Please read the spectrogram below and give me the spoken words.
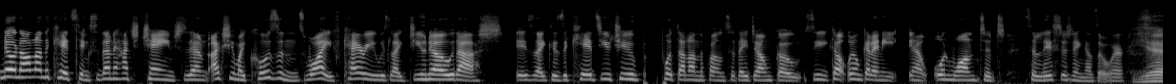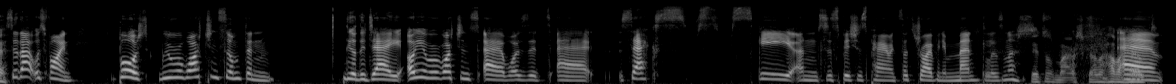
no, not on the kids thing. So then I had to change. So then actually my cousin's wife, Kerry, was like, Do you know that is like is a kids YouTube put that on the phone so they don't go so you don't, we don't get any, you know, unwanted soliciting as it were. Yeah. So that was fine. But we were watching something the other day. Oh yeah, we were watching uh was it uh sex and suspicious parents. That's driving you mental, isn't it? It doesn't matter. It's gonna have a health.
